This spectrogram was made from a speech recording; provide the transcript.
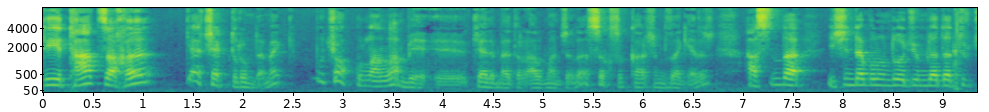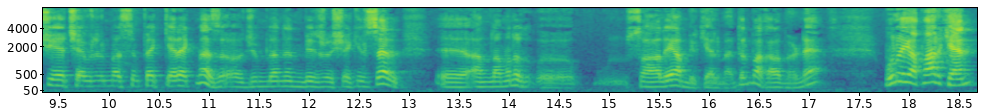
Die Tatsache gerçek durum demek. Bu çok kullanılan bir e, kelimedir Almanca'da. Sık sık karşımıza gelir. Aslında içinde bulunduğu cümlede Türkçe'ye çevrilmesi pek gerekmez. O cümlenin bir şekilsel e, anlamını e, sağlayan bir kelimedir. Bakalım örneğe. Bunu yaparken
